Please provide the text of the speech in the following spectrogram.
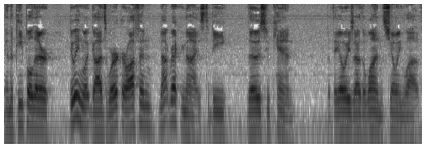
And the people that are doing what God's work are often not recognized to be those who can, but they always are the ones showing love.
